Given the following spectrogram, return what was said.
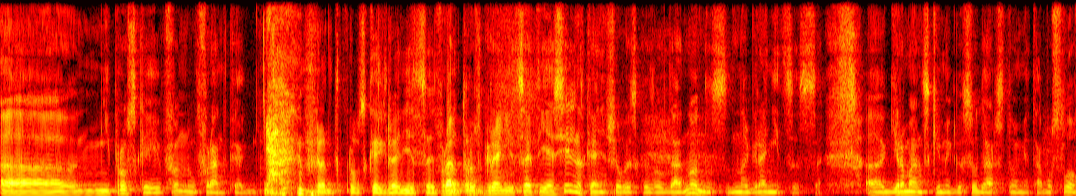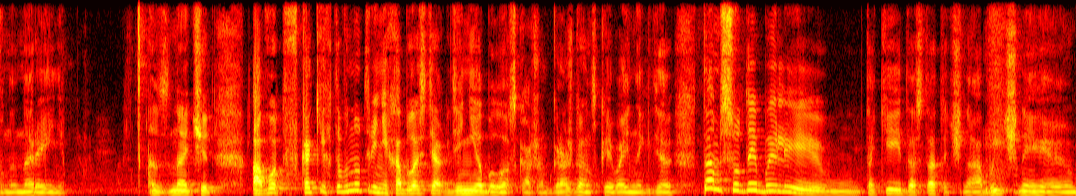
Э, не прусской, ну, франко... Франко-прусская граница. Франко-прусская граница, это я сильно, конечно, высказал, да, но на, на границе с э, германскими государствами, там условно на Рейне. Значит, а вот в каких-то внутренних областях, где не было, скажем, гражданской войны, где там суды были такие достаточно обычные,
